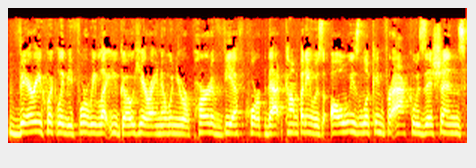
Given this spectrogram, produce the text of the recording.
Very quickly before we let you go here, I know when you were part of VF Corp, that company was always looking for acquisitions.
